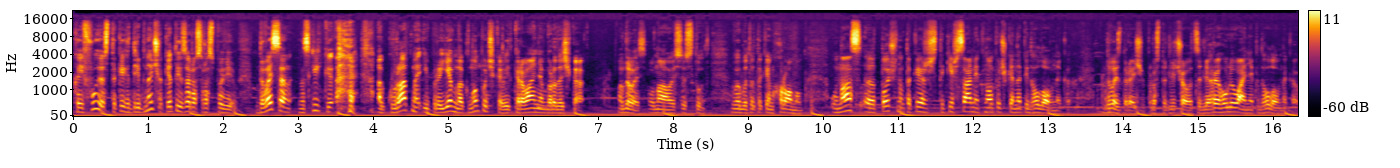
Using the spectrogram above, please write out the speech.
кайфую з таких дрібничок, я тобі зараз розповів. Дивися, наскільки акуратна і приємна кнопочка відкривання бардачка. Ну, дивись, вона ось ось тут вибита таким хромом. У нас е, точно такі ж такі ж самі кнопочки на підголовниках. Дивись, до речі, просто для чого? Це для регулювання підголовника.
